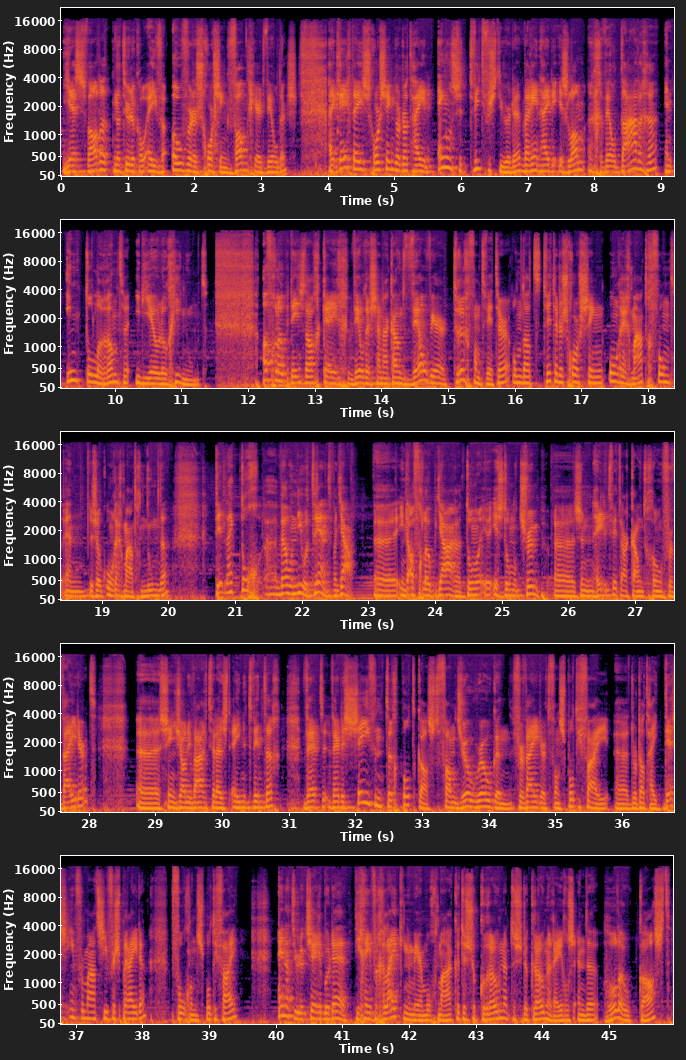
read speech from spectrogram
Yes, we hadden het natuurlijk al even over de schorsing van Geert Wilders. Hij kreeg deze schorsing doordat hij een Engelse tweet verstuurde waarin hij de islam een gewelddadige en intolerante ideologie noemt. Afgelopen dinsdag kreeg Wilders zijn account wel weer terug van Twitter, omdat Twitter de schorsing onrechtmatig vond en dus ook onrechtmatig noemde. Dit lijkt toch eh, wel een nieuwe trend, want ja, eh, in de afgelopen jaren is Donald Trump eh, zijn hele Twitter-account gewoon verwijderd. Eh, sinds januari 2021 werd, werden 70 podcasts van Joe Rogan verwijderd van Spotify. doordat hij desinformatie verspreidde, volgens Spotify. En natuurlijk Thierry Baudet, die geen vergelijkingen meer mocht maken tussen corona, tussen de coronaregels en de Holocaust.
